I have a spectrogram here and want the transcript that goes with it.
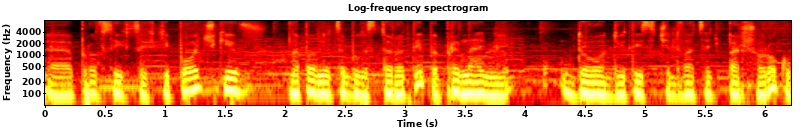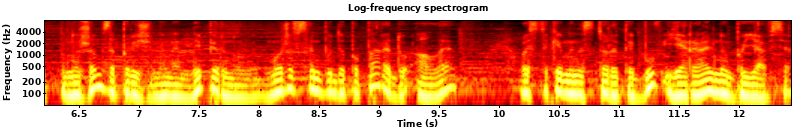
е, про всіх цих тіпочків. Напевно, це були стереотипи, принаймні до 2021 року ножем в Запоріжжі мене не пірнули. Може, все буде попереду, але ось такий мене стереотип був, і я реально боявся,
